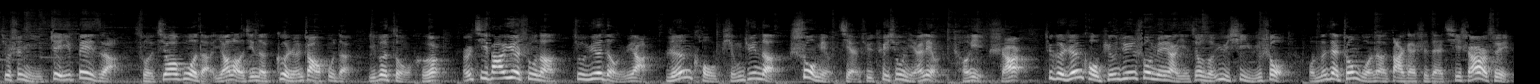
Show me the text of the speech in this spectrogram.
就是你这一辈子啊所交过的养老金的个人账户的一个总和，而计发月数呢，就约等于啊人口平均的寿命减去退休年龄乘以十二。这个人口平均寿命呀，也叫做预期余寿，我们在中国呢，大概是在七十二岁。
